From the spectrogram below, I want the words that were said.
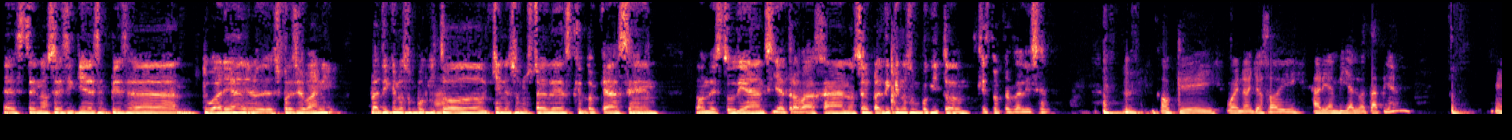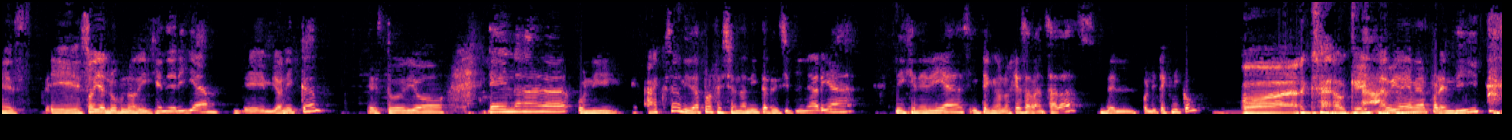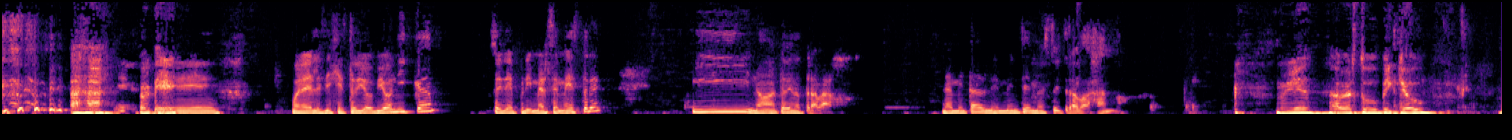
Este, no sé si quieres empieza tu área y después Giovanni. Platíquenos un poquito quiénes son ustedes, qué es lo que hacen, dónde estudian, si ya trabajan, no sé, platíquenos un poquito qué es lo que realizan. Ok, bueno, yo soy Arián Villalba Tapia, este, soy alumno de ingeniería de biónica, estudio en la ah, unidad profesional interdisciplinaria de ingenierías y tecnologías avanzadas del Politécnico. ok. Ah, mira, ya me aprendí. Ajá, ok. Este, bueno, les dije, estudio biónica, soy de primer semestre y no, todavía no trabajo. Lamentablemente no estoy trabajando. Muy bien. A ver tú, Big Joe.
